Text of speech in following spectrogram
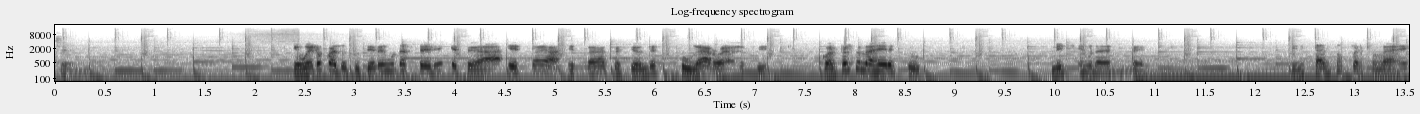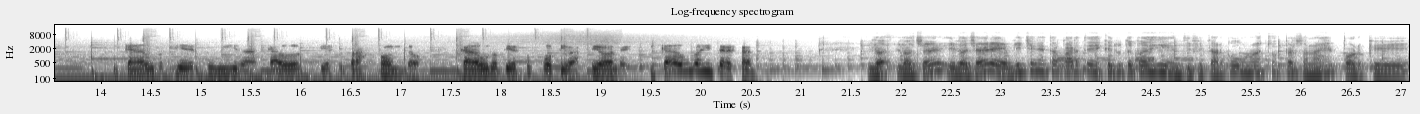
Sí. Qué bueno cuando tú tienes una serie que te da esta, esta cuestión de jugar, ¿verdad? Decir, ¿cuál personaje eres tú? Bleach es una de esas series. Tienes tantos personajes y cada uno tiene su vida, cada uno tiene su trasfondo, cada uno tiene sus motivaciones y cada uno es interesante. Lo, chévere, y lo chévere de Bleach en esta parte es que tú te puedes identificar con uno de estos personajes porque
